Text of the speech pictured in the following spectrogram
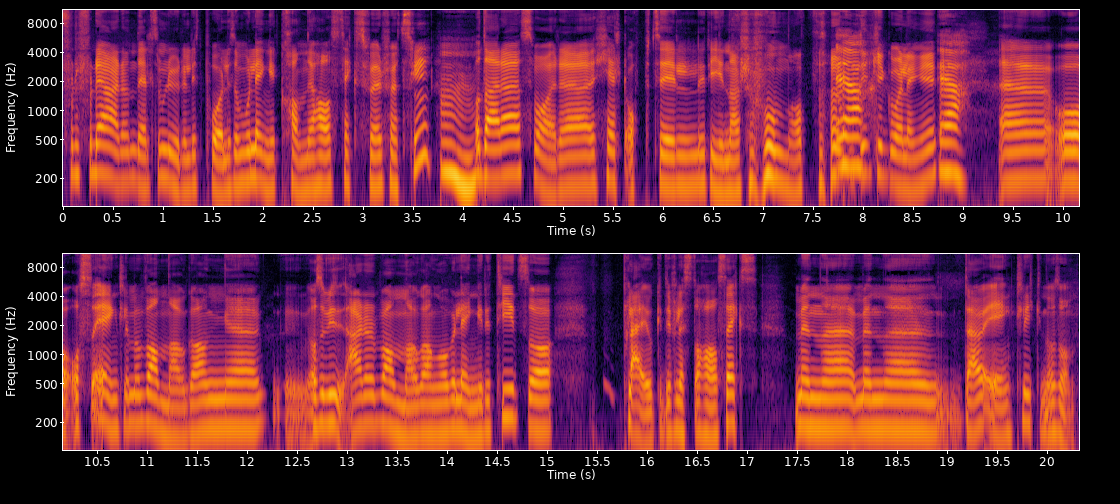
for, for det er det en del som lurer litt på, liksom, hvor lenge kan jeg ha sex før fødselen. Mm. Og der er svaret helt opp til Rina er så vond at Ja. det ikke går lenger. Ja. Eh, og også egentlig med vannavgang eh, Altså er det vannavgang over lengre tid, så pleier jo ikke de fleste å ha sex. Men, eh, men det er jo egentlig ikke noe sånn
